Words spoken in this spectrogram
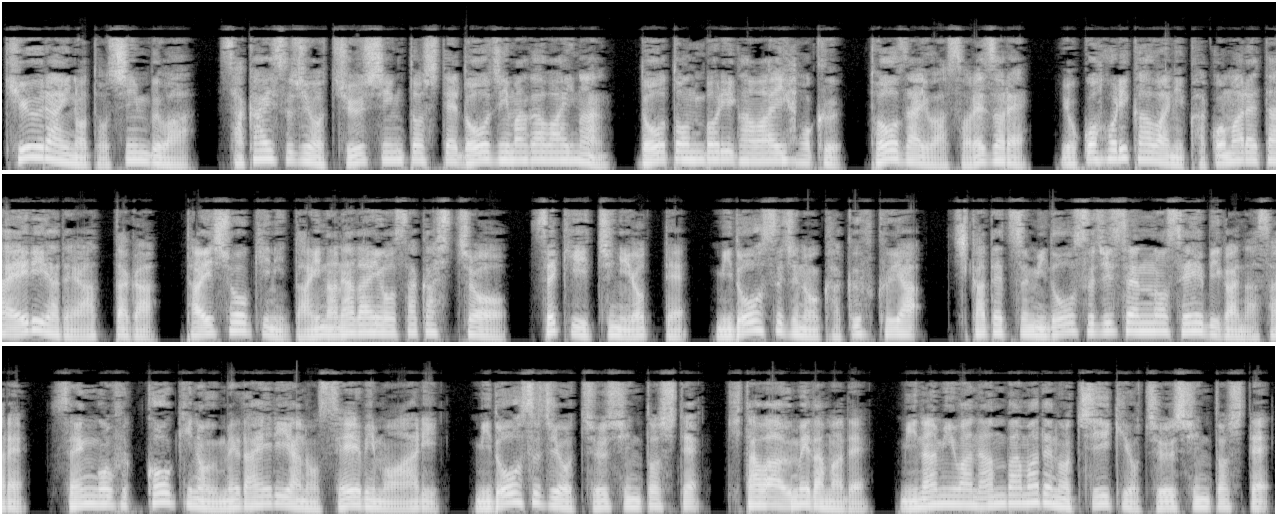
旧来の都心部は、境筋を中心として道島川以南、道頓堀川以北、東西はそれぞれ、横堀川に囲まれたエリアであったが、大正期に第七代大阪市長、関一によって、御堂筋の拡幅や、地下鉄御堂筋線の整備がなされ、戦後復興期の梅田エリアの整備もあり、御堂筋を中心として、北は梅田まで、南は南波までの地域を中心として、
